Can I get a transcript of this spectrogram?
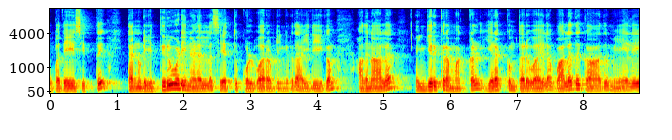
உபதேசித்து தன்னுடைய திருவடி நிழலில் சேர்த்து கொள்வார் அப்படிங்கிறது ஐதீகம். அதனால் இங்கே இருக்கிற மக்கள் இறக்கும் தருவாயில் வலது காது மேலே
